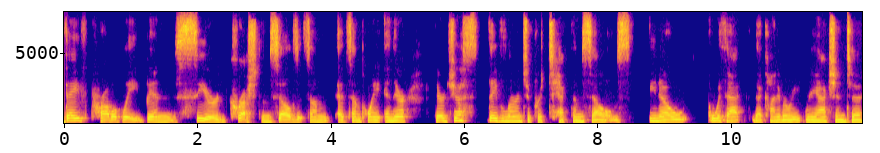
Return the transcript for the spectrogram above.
they've probably been seared, crushed themselves at some at some point, and they're they're just they've learned to protect themselves, you know, with that that kind of a re- reaction to.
